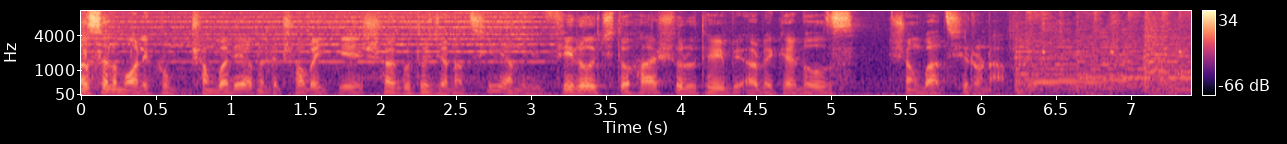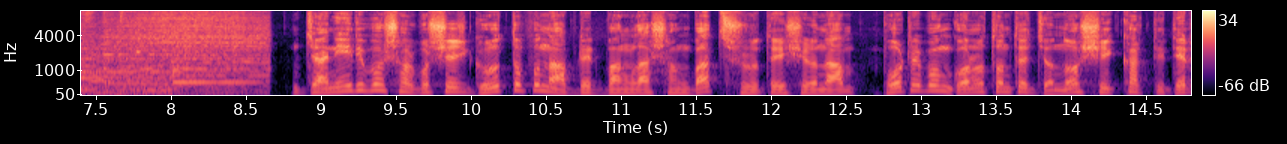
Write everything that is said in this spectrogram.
আসসালামু আলাইকুম। সংবাদে আপনাদের সবাইকে স্বাগত জানাচ্ছি। আমি ফিরোজ তোহা, শুরুতেই আরবে কেবলস সংবাদ শিরোনাম। জানিয়ে দিব সর্বশেষ গুরুত্বপূর্ণ আপডেট বাংলা সংবাদ শুরুতেই শিরোনাম। ভোট এবং গণতন্ত্রের জন্য শিক্ষার্থীদের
